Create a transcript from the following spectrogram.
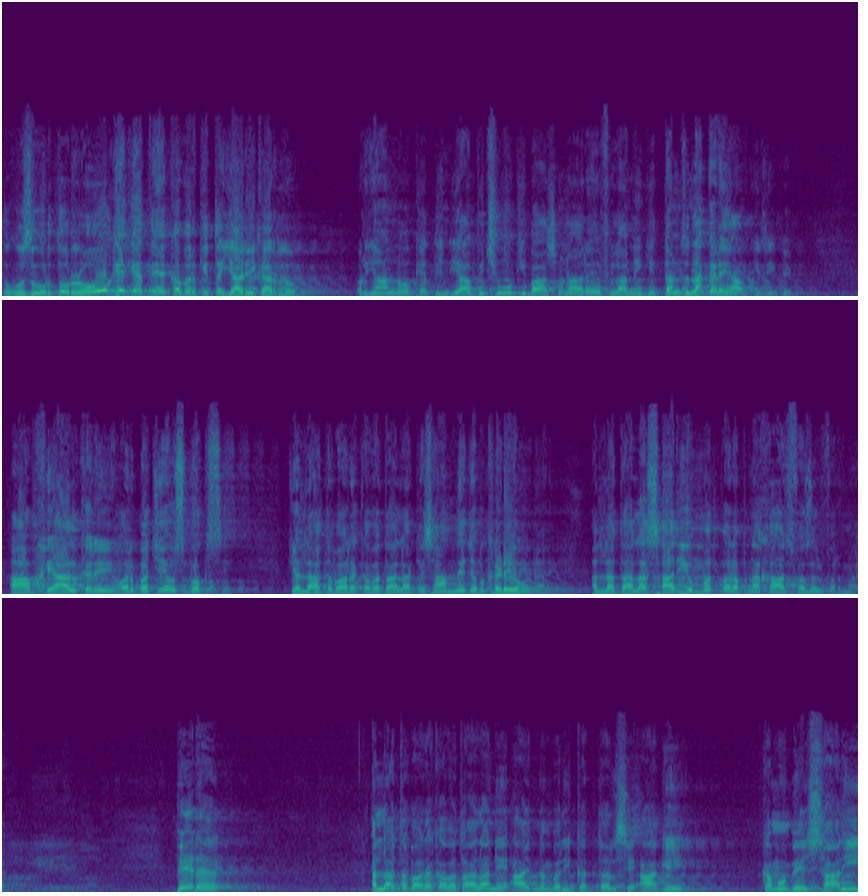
तो हुजूर तो रो के कहते हैं, कब्र की तैयारी कर लो। और यहाँ लोग कहते हैं, जी, आप बिछुओं की बात सुना रहे हैं, फलाने, ये तंज ना करें आप किसी पे भी। आप ख्याल करें और बचें उस वक्त से कि अल्लाह तबारक व ताली के सामने जब खड़े होना है, अल्लाह ताला सारी उम्मत पर अपना ख़ास फजल फरमाए। फिर अल्लाह तबारक व ताली ने आज नंबर इकहत्तर से आगे कमो बेश सारी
